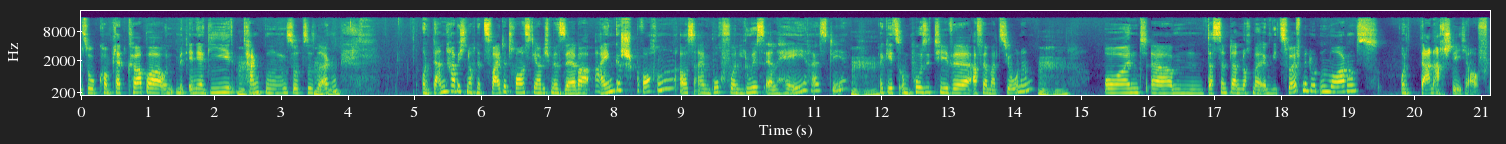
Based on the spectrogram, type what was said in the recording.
so komplett Körper und mit Energie mhm. tanken sozusagen. Mhm. Und dann habe ich noch eine zweite Trance, die habe ich mir selber eingesprochen aus einem Buch von Louis L. Hay, heißt die. Mhm. Da geht es um positive Affirmationen. Mhm. Und ähm, das sind dann nochmal irgendwie zwölf Minuten morgens und danach stehe ich auf.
